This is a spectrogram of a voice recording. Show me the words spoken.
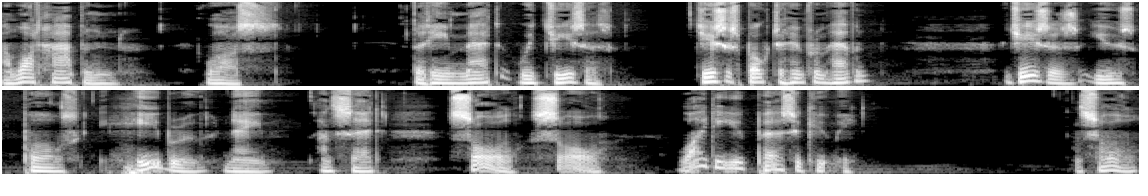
And what happened was that he met with Jesus. Jesus spoke to him from heaven. Jesus used Paul's Hebrew name and said, Saul, Saul, why do you persecute me? And Saul,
